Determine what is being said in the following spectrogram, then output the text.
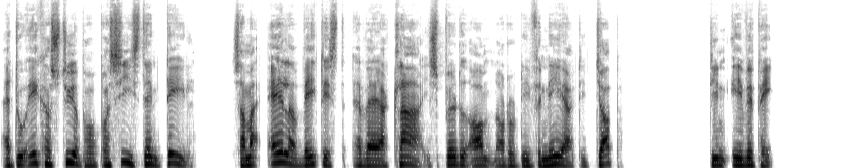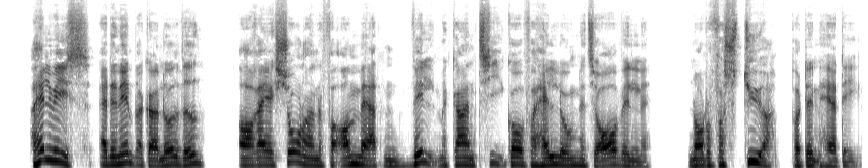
at du ikke har styr på præcis den del, som er allervigtigst at være klar i spyttet om, når du definerer dit job, din EVP. Og heldigvis er det nemt at gøre noget ved, og reaktionerne fra omverdenen vil med garanti gå fra halvlunkende til overvældende, når du får styr på den her del.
